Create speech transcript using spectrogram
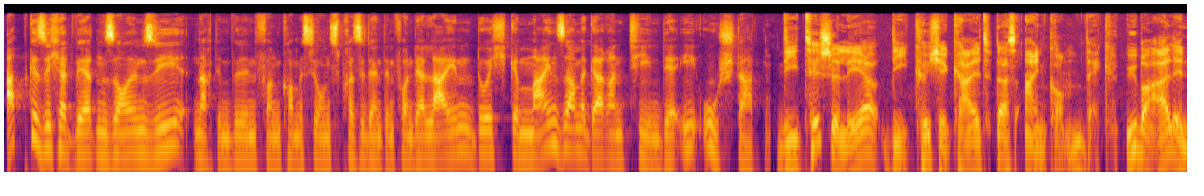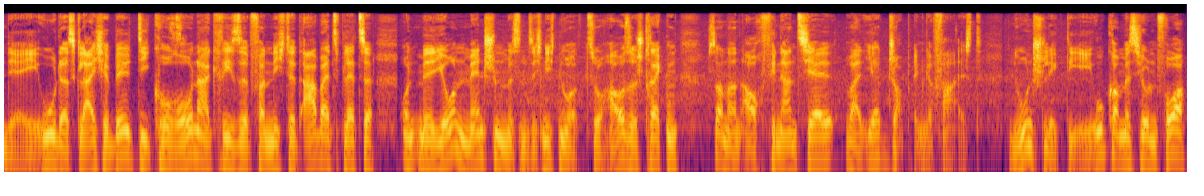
Abgesichert werden sollen sie, nach dem Willen von Kommissionspräsidentin von der Leyen, durch gemeinsame Garantien der EU-Staaten. Die Tische leer, die Küche kalt, das Einkommen weg. Überall in der EU das gleiche Bild. Die Corona-Krise vernichtet Arbeitsplätze und Millionen Menschen müssen sich nicht nur zu Hause strecken, sondern auch finanziell, weil ihr Job in Gefahr ist. Nun schlägt die EU-Kommission vor,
